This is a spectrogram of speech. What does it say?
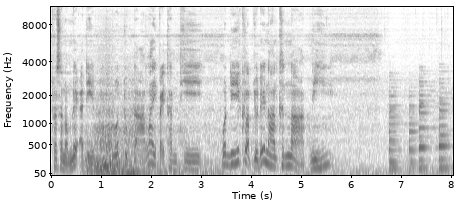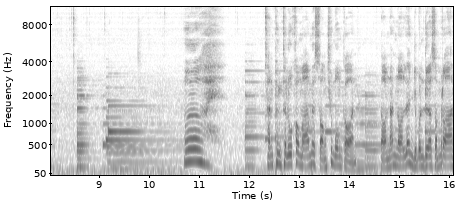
พระสนมในอดีตล้วนถูกด่าไล่ไปทันที วันนี้กลับอยู่ได้นานขนาดนี้ เฮ้ย ฉันเพิ่งทะลุเข้ามาเมื่อสองชั่วโมงก่อน ตอนนั้นนอนเล่นอยู่บนเรือสำราญ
